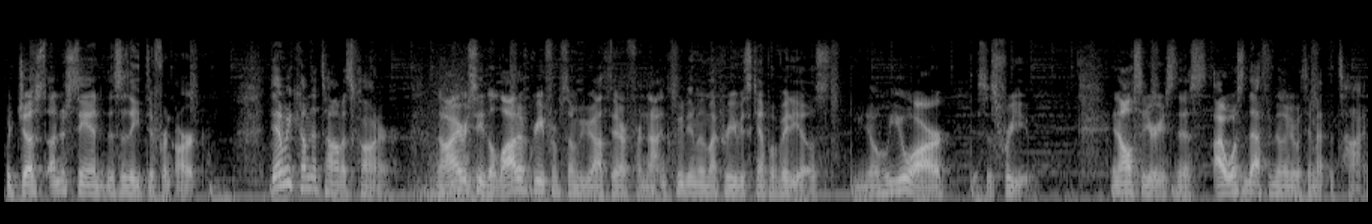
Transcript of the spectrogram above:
but just understand this is a different art. Then we come to Thomas Connor. Now I received a lot of grief from some of you out there for not including him in my previous Kempo videos. You know who you are, this is for you. In all seriousness, I wasn't that familiar with him at the time.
